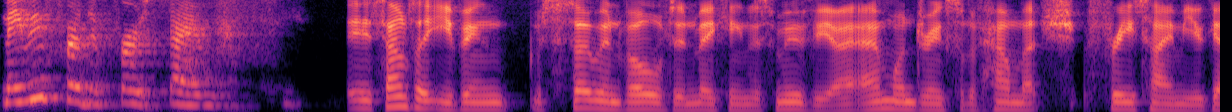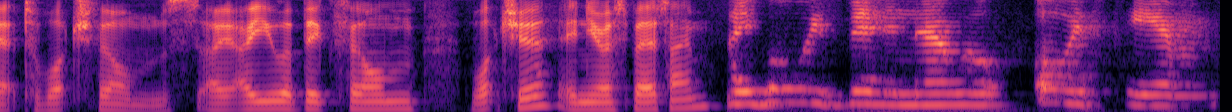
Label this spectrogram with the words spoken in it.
maybe for the first time. it sounds like you've been so involved in making this movie. I am wondering sort of how much free time you get to watch films. Are, are you a big film watcher in your spare time? I've always been, and I will always be. Um,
